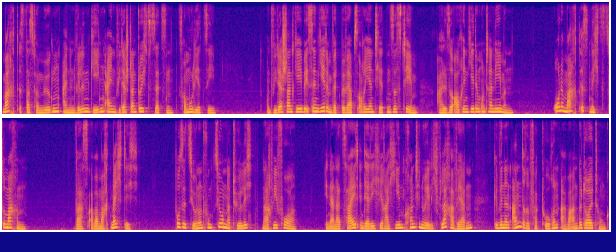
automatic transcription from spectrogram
Macht ist das Vermögen, einen Willen gegen einen Widerstand durchzusetzen, formuliert sie. Und Widerstand gebe es in jedem wettbewerbsorientierten System, also auch in jedem Unternehmen. Ohne Macht ist nichts zu machen. Was aber macht mächtig? Position und Funktion natürlich nach wie vor. In einer Zeit, in der die Hierarchien kontinuierlich flacher werden, gewinnen andere Faktoren aber an Bedeutung.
